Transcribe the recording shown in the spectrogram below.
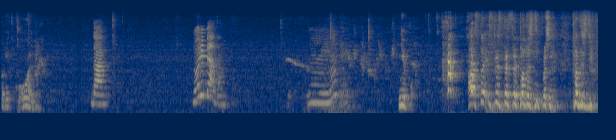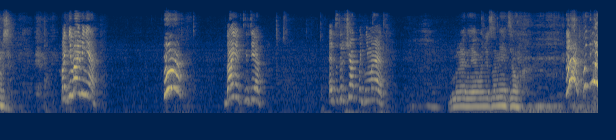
прикольный. Да. Ну, ребята. Мгм. Не по... А, стой, стой, стой, стой, подожди, пожалуйста. Подожди, пожалуйста. Поднимай меня! А! Даня, ты где? Этот рычаг поднимает. Блин, я его не заметил. А, поднимай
